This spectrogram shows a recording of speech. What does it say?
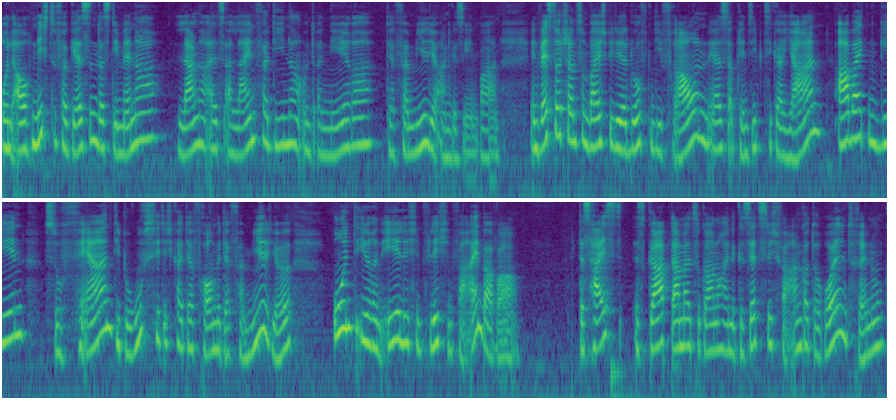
Und auch nicht zu vergessen, dass die Männer lange als Alleinverdiener und Ernährer der Familie angesehen waren. In Westdeutschland zum Beispiel durften die Frauen erst ab den 70er Jahren arbeiten gehen, sofern die Berufstätigkeit der Frau mit der Familie und ihren ehelichen Pflichten vereinbar war. Das heißt, es gab damals sogar noch eine gesetzlich verankerte Rollentrennung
